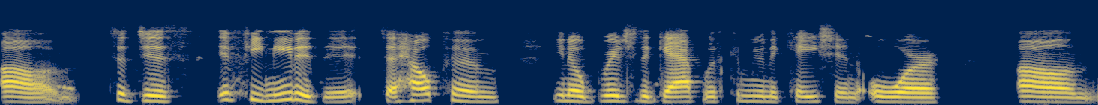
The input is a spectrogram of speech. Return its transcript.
um, to just, if he needed it, to help him, you know, bridge the gap with communication or um,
